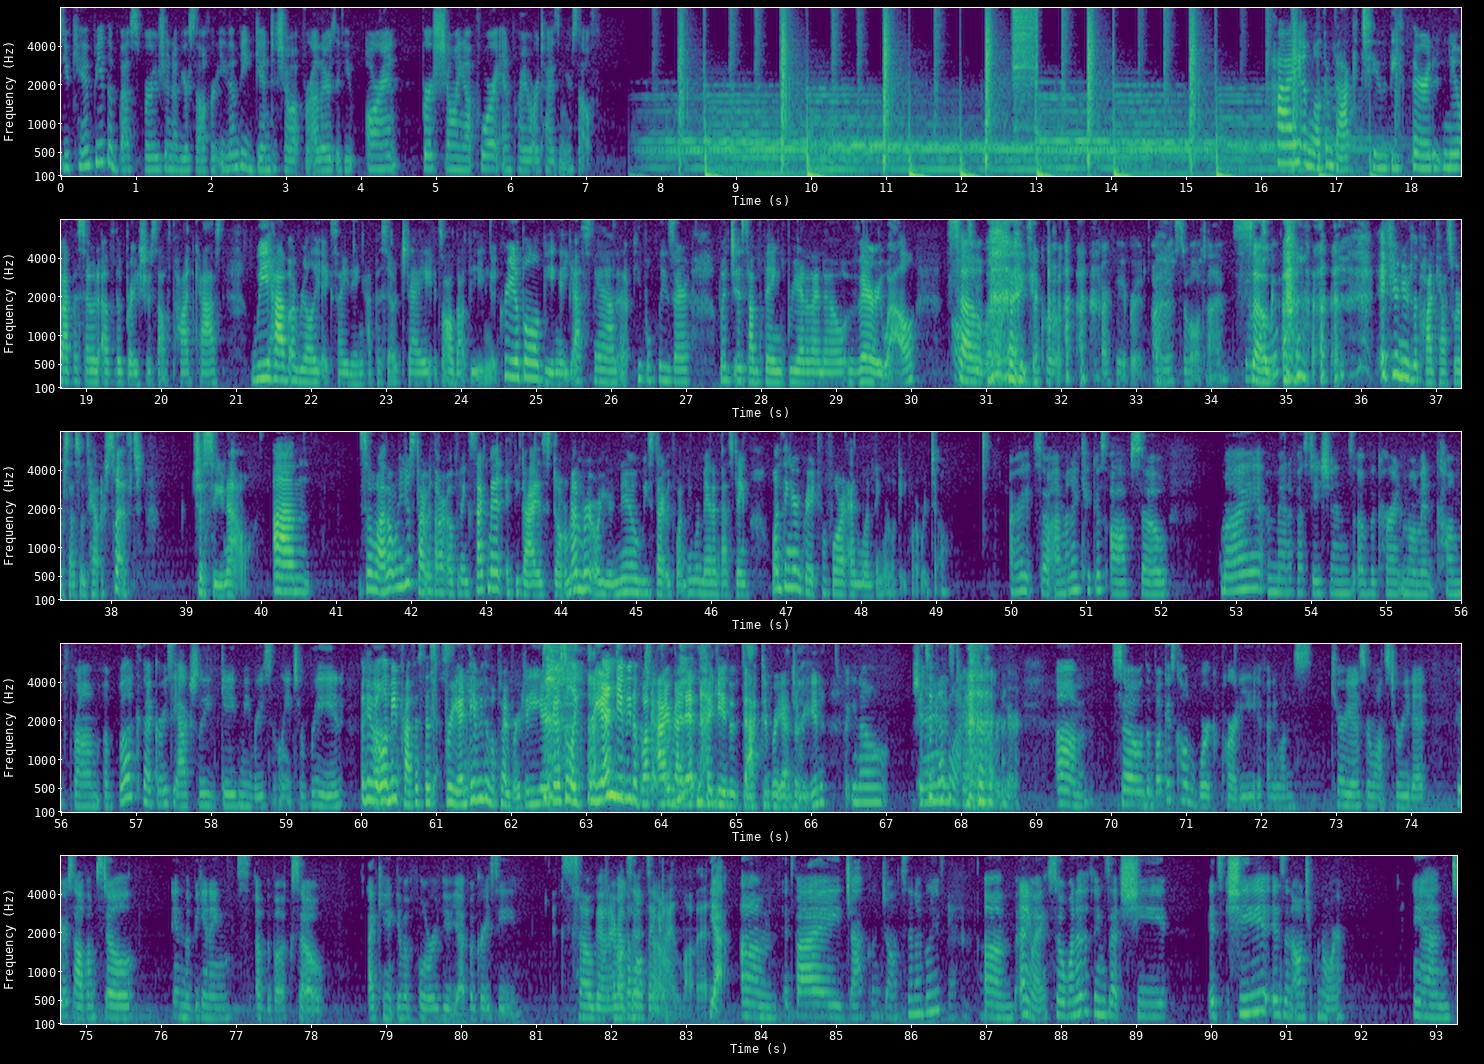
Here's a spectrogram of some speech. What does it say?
You can't be the best version of yourself or even begin to show up for others if you aren't first showing up for and prioritizing yourself. Hi, and welcome back to the third new episode of the Brace Yourself podcast. We have a really exciting episode today. It's all about being agreeable, being a yes man, and a people pleaser, which is something Brienne and I know very well. So, All too well, to quote our favorite artist of all time. so Taylor. Swift. if you're new to the podcast, we're obsessed with Taylor Swift, just so you know. Um, so why don't we just start with our opening segment? If you guys don't remember or you're new, we start with one thing we're manifesting, one thing you're grateful for, and one thing we're looking forward to. All right, so I'm gonna kick us off. So, my manifestations of the current moment come from a book that Gracie actually gave me recently to read. Okay, but Um, let me preface this. yes. Brienne gave me the book my birthday a year ago, so like Brienne gave me the book, I read it, and I gave it back to Brienne to read. But you know, It's a good one. over here. Um, so the book is called Work Party. If anyone's curious or wants to read it for yourself, I'm still in the beginnings of the book, so I can't give a full review yet. But Gracie It's so good. I read the whole it, thing so- and I love it. Yeah, um, it's by Jaclyn Johnson, I believe. Yeah, I so. Um, but anyway, so one of the things that she, it's she is an entrepreneur, and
